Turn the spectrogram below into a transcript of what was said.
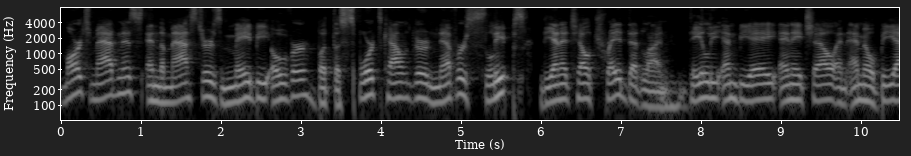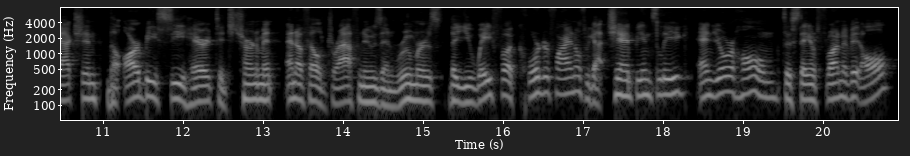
March Madness and the Masters may be over, but the sports calendar never sleeps. The NHL trade deadline, daily NBA, NHL, and MLB action, the RBC Heritage Tournament, NFL draft news and rumors, the UEFA quarterfinals, we got Champions League, and you're home to stay in front of it all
